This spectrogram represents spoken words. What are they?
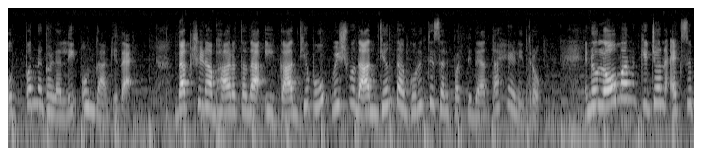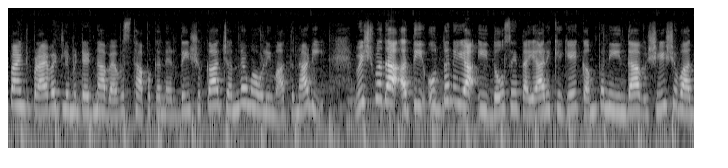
ಉತ್ಪನ್ನಗಳಲ್ಲಿ ಒಂದಾಗಿದೆ. ದಕ್ಷಿಣ ಭಾರತದ ಈ ಖಾದ್ಯವು ವಿಶ್ವದಾದ್ಯಂತ ಗುರುತಿಸಲ್ಪಟ್ಟಿದೆ ಅಂತ ಹೇಳಿದ್ರು. ಇನ್ನು ಲೋಮನ್ ಕಿಚನ್ ಎಕ್ಸಿಪ್ಯಾಂಟ್ ಪ್ರೈವೇಟ್ ಲಿಮಿಟೆಡ್ನ ವ್ಯವಸ್ಥಾಪಕ ನಿರ್ದೇಶಕ ಚಂದ್ರಮೌಳಿ ಮಾತನಾಡಿ, ವಿಶ್ವದ ಅತಿ ಉದ್ದನೆಯ ಈ ದೋಸೆ ತಯಾರಿಕೆಗೆ ಕಂಪನಿಯಿಂದ ವಿಶೇಷವಾದ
